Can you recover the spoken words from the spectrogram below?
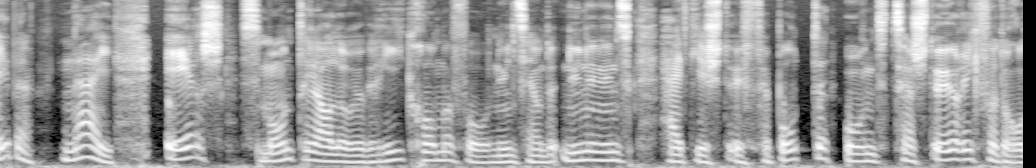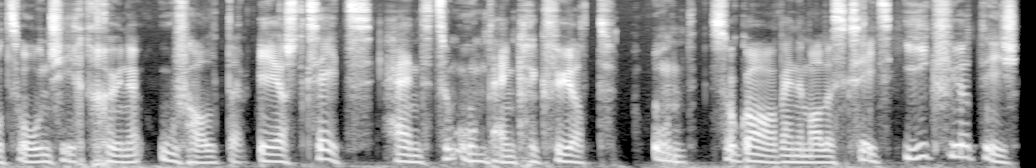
Eben, nein. Erst das Montrealer Übereinkommen von 1999 hat die Stoffe verboten und die Zerstörung von der Ozonschicht können aufhalten. Erst Gesetze haben zum Umdenken geführt. Und sogar wenn einmal ein Gesetz eingeführt ist,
